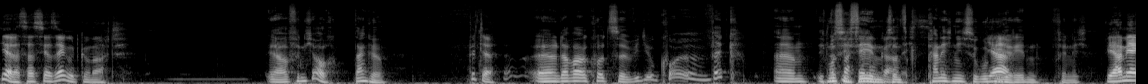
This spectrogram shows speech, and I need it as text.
Ja, das hast du ja sehr gut gemacht. Ja, finde ich auch. Danke. Bitte. Äh, da war kurz der Videocall weg. Ähm, ich Das muss dich sehen, sonst nichts. kann ich nicht so gut Ja. mit dir reden, finde ich. Wir haben ja,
